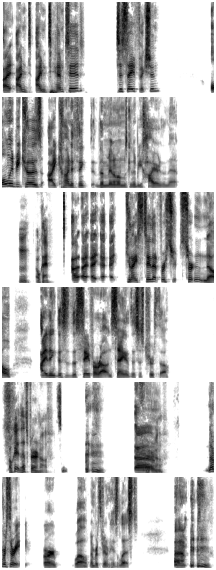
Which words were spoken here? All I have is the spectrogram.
I, I'm I'm tempted to say fiction, only because I kind of think the minimum is going to be higher than that. Mm, okay. I, I, I, can I say that for certain? No. I think this is the safer route in saying that this is truth, though. Okay, that's fair enough. um, fair enough. Number three, or well, number three on his list. Um,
